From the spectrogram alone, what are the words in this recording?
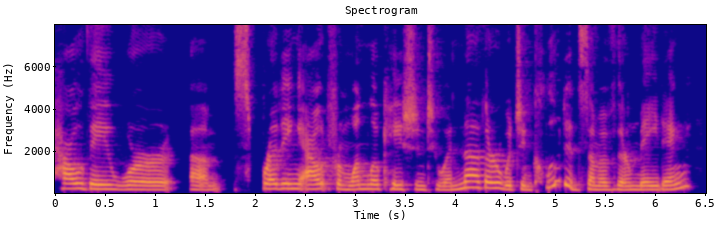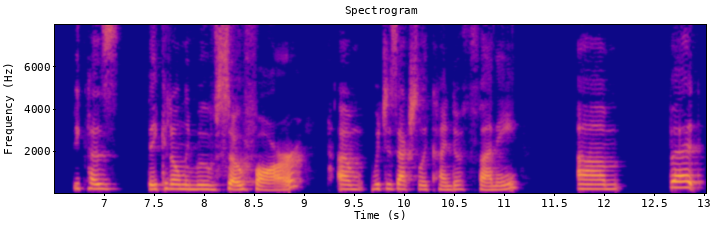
how they were um, spreading out from one location to another, which included some of their mating because they could only move so far, um, which is actually kind of funny. Um, but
